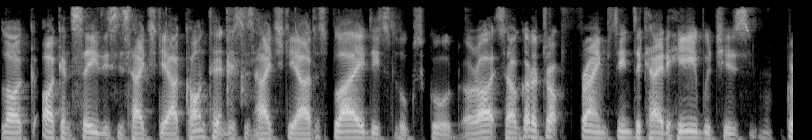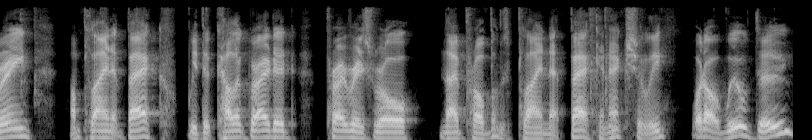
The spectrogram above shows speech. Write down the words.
Like I can see this is HDR content. This is HDR display. This looks good. All right. So I've got a drop frames indicator here, which is green. I'm playing it back with the color graded ProRes RAW. No problems playing that back. And actually, what I will do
